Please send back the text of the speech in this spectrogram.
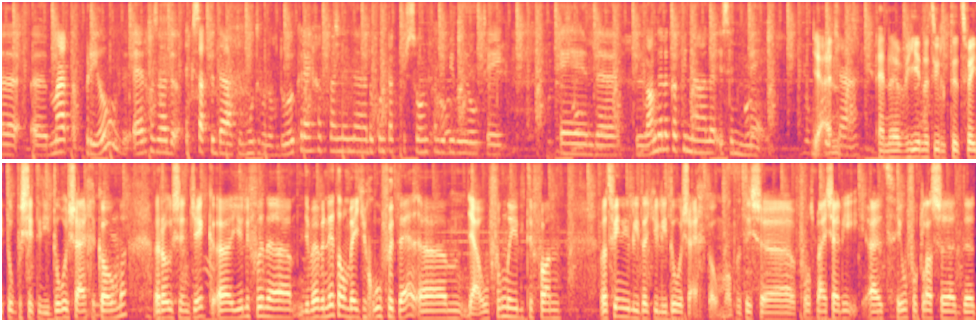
uh, uh, maart, april. Ergens de exacte datum moeten we nog doorkrijgen van een, uh, de contactpersoon van de bibliotheek. En de landelijke finale is in mei. Ja, en, en we hebben hier natuurlijk de twee toppers zitten die door zijn gekomen. Ja. Roos en Jack, jullie vinden, we hebben net al een beetje geoefend. Hè? Um, ja, hoe vonden jullie ervan? Wat vinden jullie dat jullie door zijn gekomen? Want het is, uh, volgens mij zijn die uit heel veel klassen de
